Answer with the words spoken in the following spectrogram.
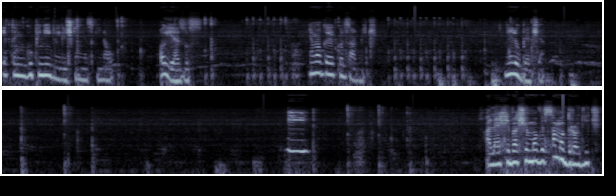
jak ten głupi niedźwiedziszkiem nie zginął. O Jezus. Nie mogę go zabić. Nie lubię cię. Ale chyba się mogę sam odrodzić.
